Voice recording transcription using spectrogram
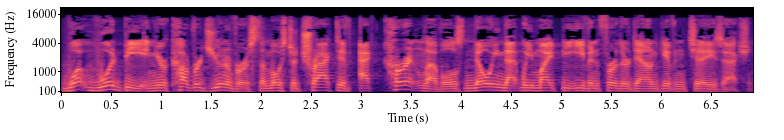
What would be in your coverage universe the most attractive at current levels, knowing that we might be even further down given today's action?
